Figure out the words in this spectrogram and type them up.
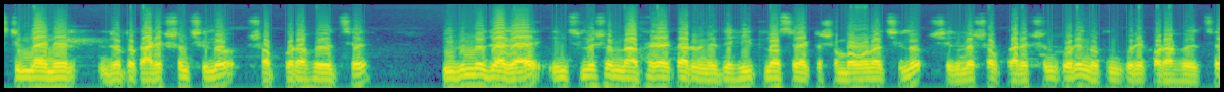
স্টিম লাইনের যত কারেকশন ছিল, সব করা হয়েছে। বিভিন্ন জায়গায় ইনসুলেশন না থাকার কারণে যে হিট লসের একটা সম্ভাবনা ছিল, সেগুলো সব কারেকশন করে নতুন করে করা হয়েছে।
